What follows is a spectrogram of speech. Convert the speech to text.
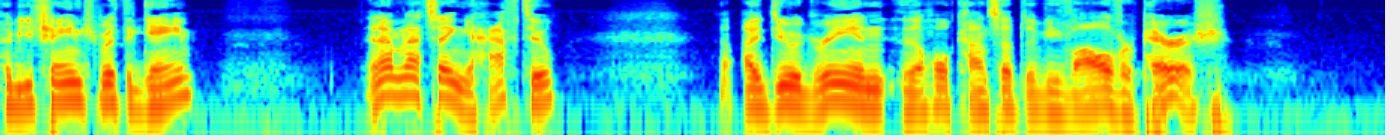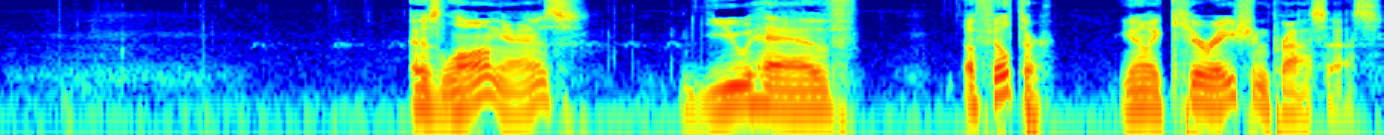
Have you changed with the game? And I'm not saying you have to. I do agree in the whole concept of evolve or perish. As long as you have a filter, you know, a curation process,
